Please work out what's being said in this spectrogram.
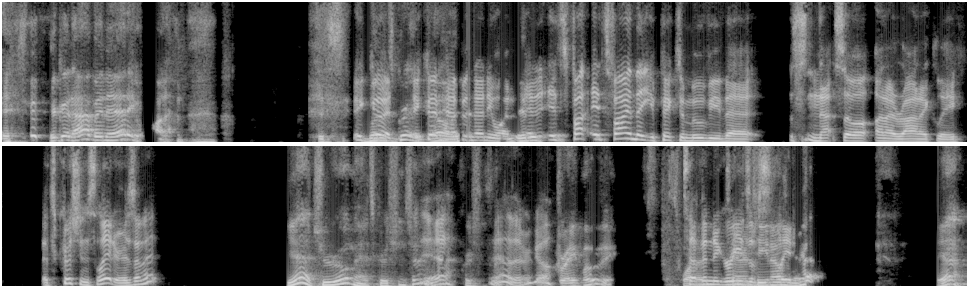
it, it could happen to anyone. It's it could it's it could no, happen to anyone. It, it, it's fine. It's fine that you picked a movie that not so unironically. It's Christian Slater, isn't it? Yeah, True Romance, Christian Slater. Yeah, Christian Slater. yeah. There we go. Great movie. Seven Degrees of Slater. Yeah,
